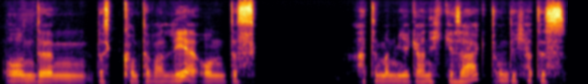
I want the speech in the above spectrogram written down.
Und ähm, das Konto war leer und das hatte man mir gar nicht gesagt und ich hatte es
